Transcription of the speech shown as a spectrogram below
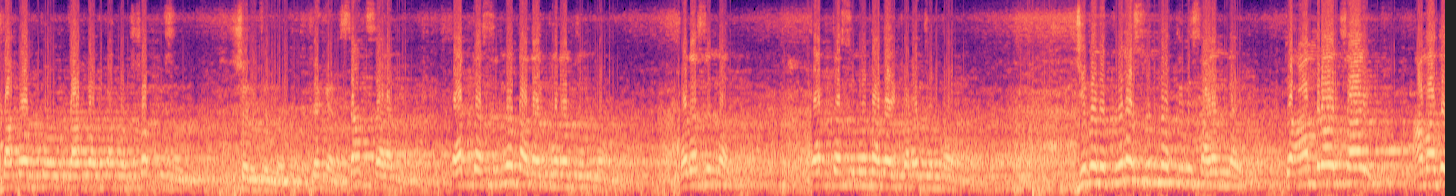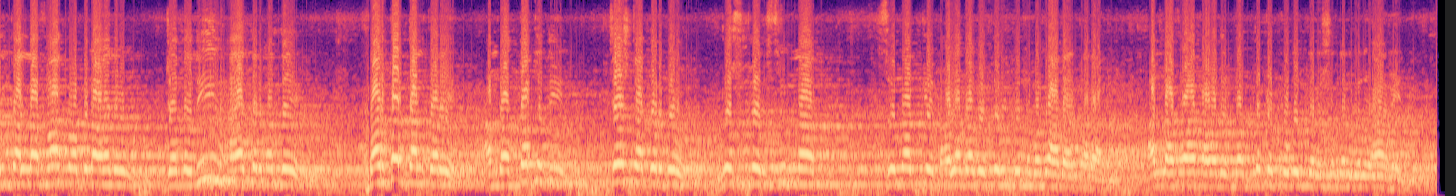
দাপন দাপন কাপড় সব কিছু সেরে ফেললেন দেখেন, সাত সালামি একটা সুন্নত আদায় করার জন্য কটা সুন্নত একটা সুন্নত আদায় করার জন্য। জীবনে কোনো সুন্নত তিনি ছাড়েন নাই। তো আমরাও চাই আমাদেরকে আল্লাহ ফাক রবুল আলমী যতদিন হায়াতের মধ্যে বরকত দান করে, আমরা ততদিন চেষ্টা করব রসুলের সুন্নাত, সুন্নাতকে ভালোভাবে, পরিপূর্ণভাবে আদায় করা আল্লাহ পাক আমাদের প্রত্যেকে কবুল করে সকল বলে, আমিন।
